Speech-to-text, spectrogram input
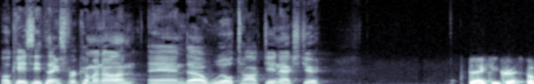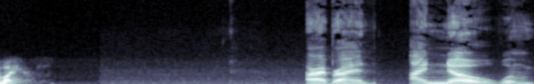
Well, Casey, thanks for coming on, and uh, we'll talk to you next year. Thank you, Chris. Bye bye. All right, Brian. I know when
